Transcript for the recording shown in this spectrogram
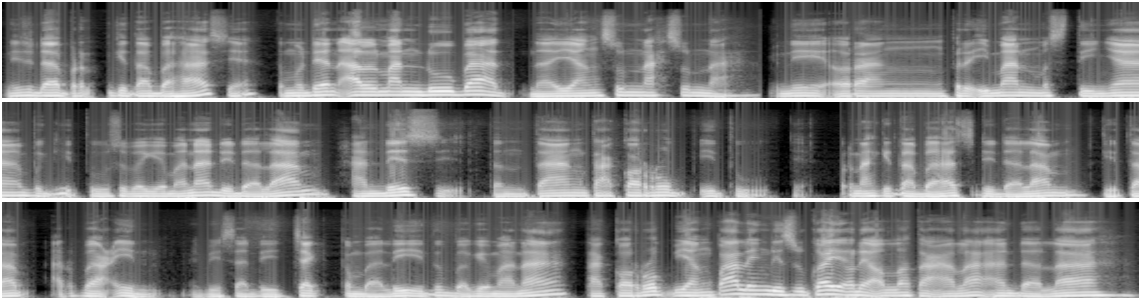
Ini sudah kita bahas ya. Kemudian al-mandubat. Nah, yang sunnah-sunnah. Ini orang beriman mestinya begitu sebagaimana di dalam hadis tentang takorub itu. Pernah kita bahas di dalam kitab Arba'in. Bisa dicek kembali itu bagaimana takorub yang paling disukai oleh Allah Ta'ala adalah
